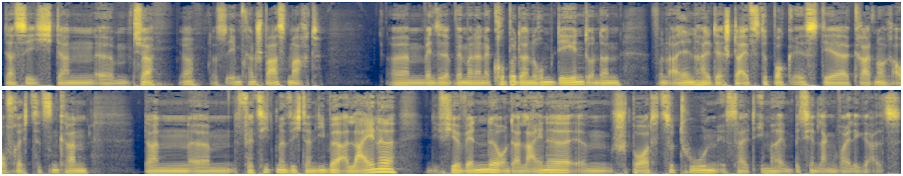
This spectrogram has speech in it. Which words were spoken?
dass ich dann, ähm, tja, ja, das eben keinen Spaß macht. Ähm, wenn, sie, wenn man in einer Gruppe dann rumdehnt und dann von allen halt der steifste Bock ist, der gerade noch aufrecht sitzen kann, dann ähm, verzieht man sich dann lieber alleine in die vier Wände und alleine ähm, Sport zu tun, ist halt immer ein bisschen langweiliger als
